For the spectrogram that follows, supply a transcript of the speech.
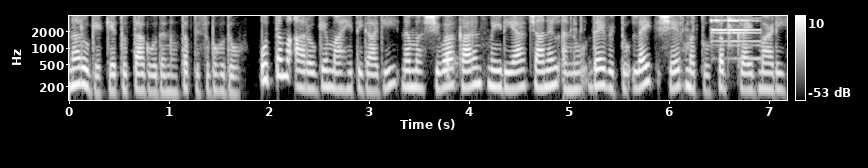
ಅನಾರೋಗ್ಯಕ್ಕೆ ತುತ್ತಾಗುವುದನ್ನು ತಪ್ಪಿಸಬಹುದು. ಉತ್ತಮ ಆರೋಗ್ಯ ಮಾಹಿತಿಗಾಗಿ ನಮ್ಮ ಶಿವ ಕಾರಂತ್ ಮೀಡಿಯಾ ಚಾನೆಲ್ ಅನ್ನು ದಯವಿಟ್ಟು ಲೈಕ್, ಶೇರ್ ಮತ್ತು ಸಬ್ಸ್ಕ್ರೈಬ್ ಮಾಡಿ.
